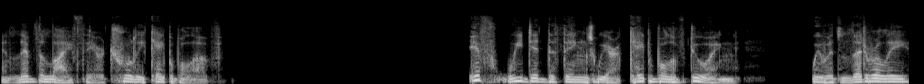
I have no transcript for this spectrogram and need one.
and live the life they are truly capable of. If we did the things we are capable of doing, we would literally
